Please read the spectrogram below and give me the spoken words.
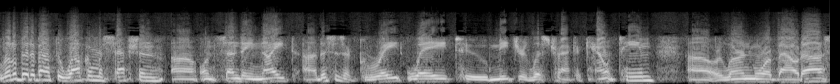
A little bit about the welcome reception uh, on Sunday night. Uh, this is a great way to meet your Listrak account team uh, or learn more about us.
